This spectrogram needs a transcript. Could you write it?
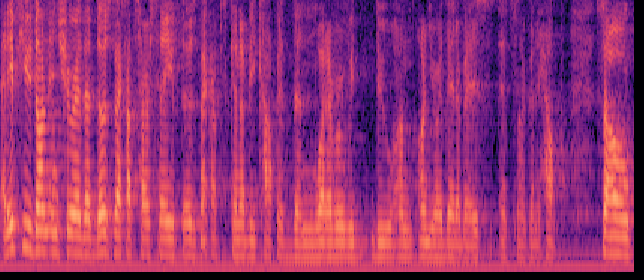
and if you don't ensure that those backups are safe, those backups cannot be copied, then whatever we do on, on your database, it's not going to help. So,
